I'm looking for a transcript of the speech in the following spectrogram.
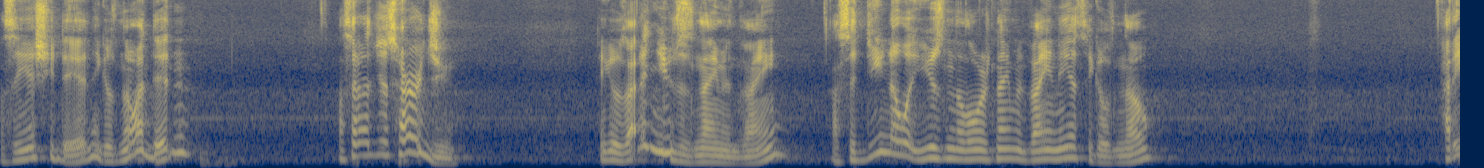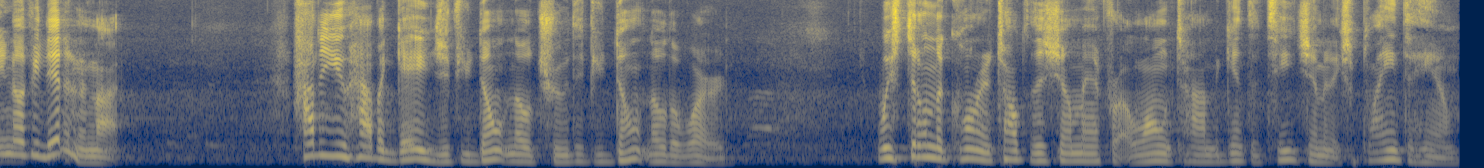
I said, Yes, you did. And he goes, No, I didn't. I said, I just heard you. He goes, I didn't use his name in vain. I said, Do you know what using the Lord's name in vain is? He goes, No. How do you know if you did it or not? How do you have a gauge if you don't know truth, if you don't know the word? We stood on the corner and talked to this young man for a long time, began to teach him and explain to him.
